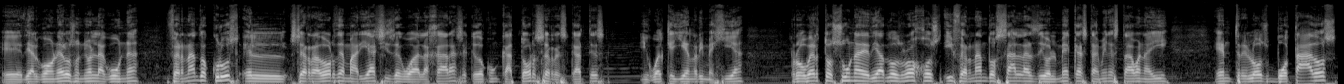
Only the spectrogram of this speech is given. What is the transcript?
eh, de Algodoneros Unión Laguna. Fernando Cruz, el cerrador de Mariachis de Guadalajara, se quedó con 14 rescates, igual que Henry Mejía. Roberto Zuna de Diablos Rojos y Fernando Salas de Olmecas también estaban ahí entre los votados.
